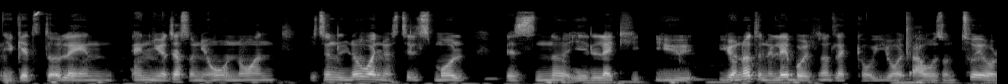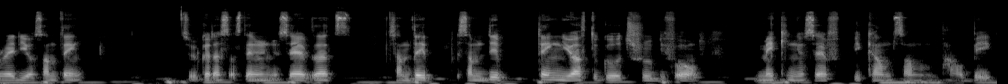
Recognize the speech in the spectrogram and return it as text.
you get stolen, and you're just on your own. No one, it's only no one. You're still small. There's no like you. You're not on a label. It's not like oh, you. I was on tour already or something. So you gotta sustain on yourself. That's some deep, some deep thing you have to go through before making yourself become somehow big.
